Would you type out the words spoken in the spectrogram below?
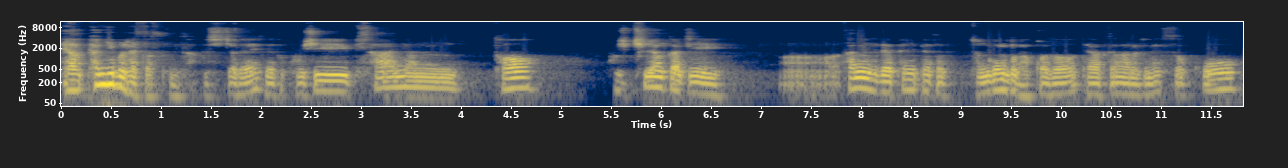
대학 편입을 했었습니다. 그 시절에 그래서 94년부터 97년까지 어, 4년제 대학 편입해서 전공도 바꿔서 대학 생활을 좀 했었고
